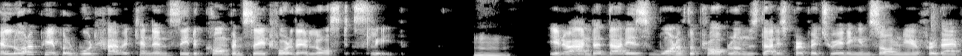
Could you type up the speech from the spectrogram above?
A lot of people would have a tendency to compensate for their lost sleep. Mm. You know, and that, that is one of the problems that is perpetuating insomnia for them.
